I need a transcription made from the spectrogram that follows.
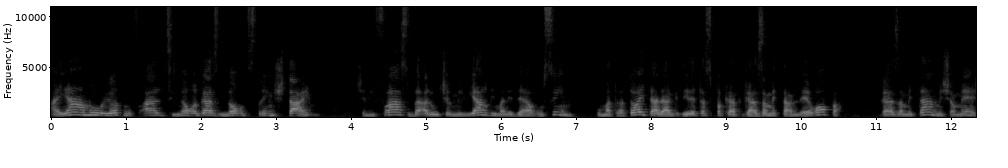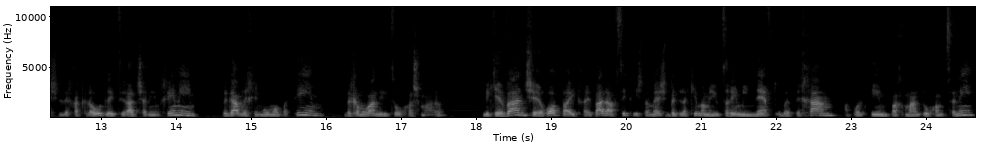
היה אמור להיות מופעל צינור הגז נורדסטרים 2, שנפרס בעלות של מיליארדים על ידי הרוסים, ומטרתו הייתה להגדיל את אספקת גז המתאן לאירופה. גז המתאן משמש לחקלאות ליצירת שנים כימיים וגם לחימום הבתים וכמובן לייצור חשמל. מכיוון שאירופה התחייבה להפסיק להשתמש בדלקים המיוצרים מנפט ובפחם הפולטים פחמן דו-חמצני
